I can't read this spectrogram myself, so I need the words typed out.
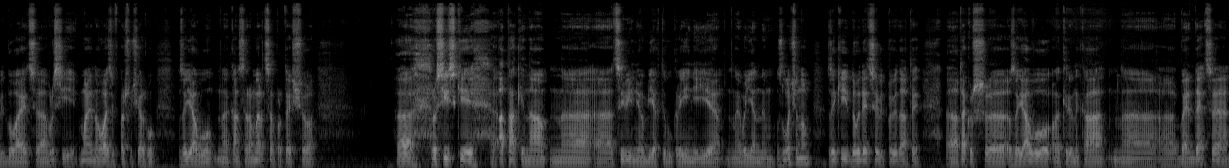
відбувається в Росії. Маю на увазі в першу чергу заяву канцлера Мерца про те, що російські атаки на, на е, цивільні об'єкти в Україні є воєнним злочином, за який доведеться відповідати, Е, а також е, заяву е, керівника е, БНД. Це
